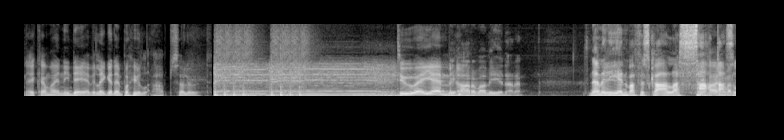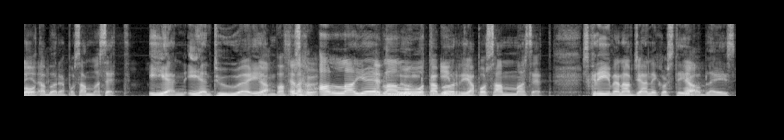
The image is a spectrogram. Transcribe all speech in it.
Mm. Det kan vara en idé. Vi lägger den på hyllan. Absolut. 2 AM. Vi harvar vidare. Nej men igen, varför ska alla satans låtar börja på samma sätt? Igen, igen, tue igen. Ja, varför ska alla jävla låtar börja på samma sätt? Skriven av Jannik och Steve Ja. och Blaze.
